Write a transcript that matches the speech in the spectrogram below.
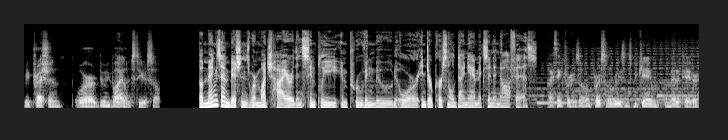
repression or doing violence to yourself. But Meng's ambitions were much higher than simply improving mood or interpersonal dynamics in an office. I think for his own personal reasons became a meditator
